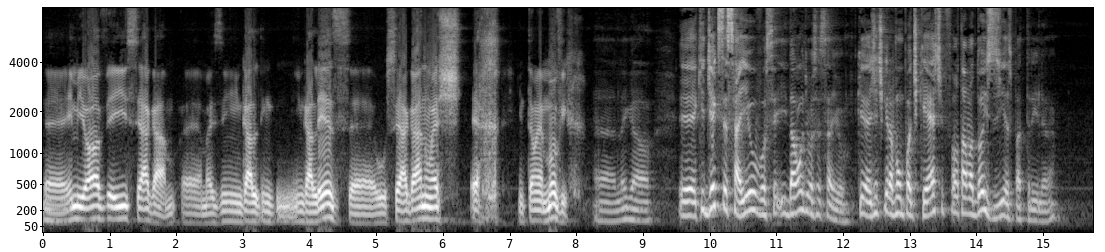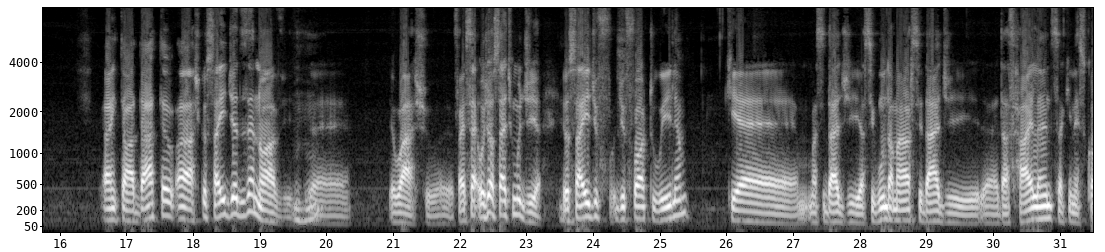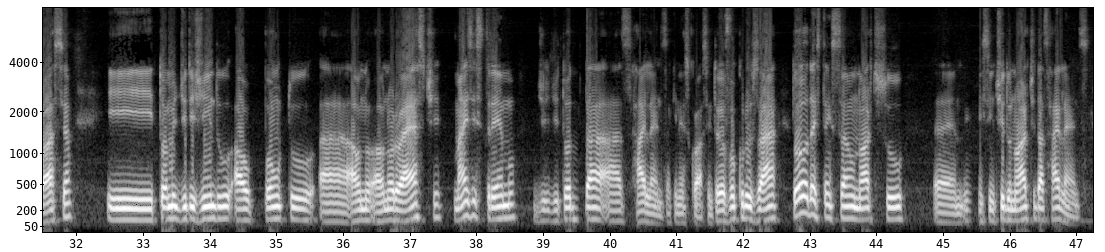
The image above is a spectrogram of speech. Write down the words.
é, uhum. M-O-V-I-C-H, é, mas em, gal, em, em galês é, o CH não é sh, é r, então é Movir. Ah, legal. É, que dia que você saiu você e da onde você saiu? Porque a gente gravou um podcast e faltava dois dias para trilha, né? Ah, então, a data, ah, acho que eu saí dia 19, uhum. é, eu acho. Faz, hoje é o sétimo dia. Eu saí de, de Fort William, que é uma cidade, a segunda maior cidade é, das Highlands, aqui na Escócia, e estou me dirigindo ao ponto a, ao, ao noroeste, mais extremo, de, de todas as Highlands aqui na Escócia. Então eu vou cruzar toda a extensão norte-sul, é, em sentido norte das Highlands.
